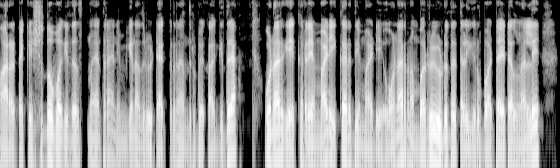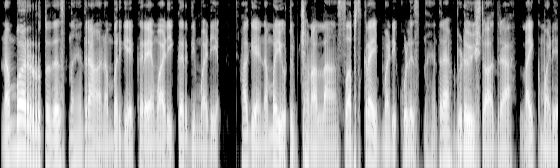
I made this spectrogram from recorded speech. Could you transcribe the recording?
ಮಾರಾಟಕ್ಕೆ ಶುದ್ಧವಾಗಿದೆ ಸ್ನೇಹಿತರೆ. ನಿಮಗೇನಾದರೂ ಈ ಟ್ಯಾಕ್ಟರ್ ಏನಾದರೂ ಬೇಕಾಗಿದ್ದರೆ ಓನರ್ಗೆ ಕರೆ ಮಾಡಿ, ಖರೀದಿ ಮಾಡಿ. ಓನರ್ ನಂಬರು ಹಿಡಿದ ತೆಳಗಿರುವ ಟೈಟಲ್ನಲ್ಲಿ ನಂಬರ್ ಇರುತ್ತದೆ ಸ್ನೇಹಿತರೆ. ಆ ನಂಬರ್ಗೆ ಕರೆ ಮಾಡಿ, ಖರೀದಿ ಮಾಡಿ. ಹಾಗೆ ನಮ್ಮ ಯೂಟ್ಯೂಬ್ ಚಾನಲ್ನ ಸಬ್ಸ್ಕ್ರೈಬ್ ಮಾಡಿಕೊಳ್ಳಿ ಸ್ನೇಹಿತರೆ. ವಿಡಿಯೋ ಇಷ್ಟ ಆದರೆ ಲೈಕ್ ಮಾಡಿ.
